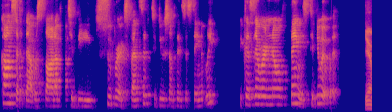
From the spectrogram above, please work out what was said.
concept that was thought of to be super expensive to do something sustainably because there were no things to do it with. Yeah.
